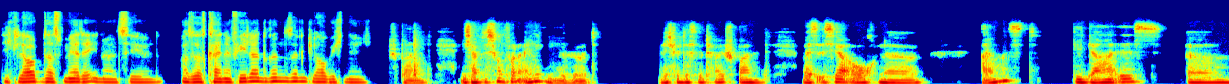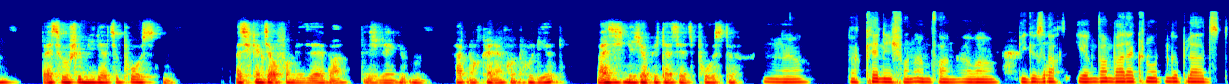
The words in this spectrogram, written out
Ich glaube, dass mehr der Inhalt zählt. Also, dass keine Fehler drin sind, glaube ich nicht. Spannend. Ich habe das schon von einigen gehört. Ich finde das total spannend, weil es ist ja auch eine Angst, die da ist, ähm, bei Social Media zu posten. Also ich kenne es ja auch von mir selber, dass ich denke, hm, hat noch keiner kontrolliert. Weiß ich nicht, ob ich das jetzt poste. Ja, das kenne ich von Anfang. Aber wie gesagt, irgendwann war der Knoten geplatzt.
